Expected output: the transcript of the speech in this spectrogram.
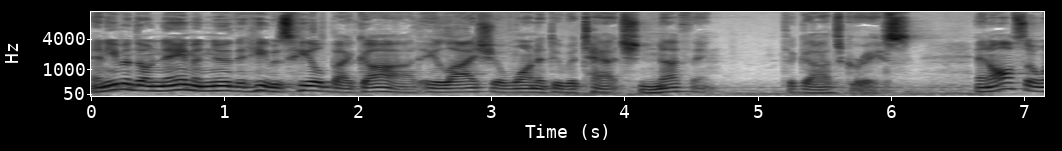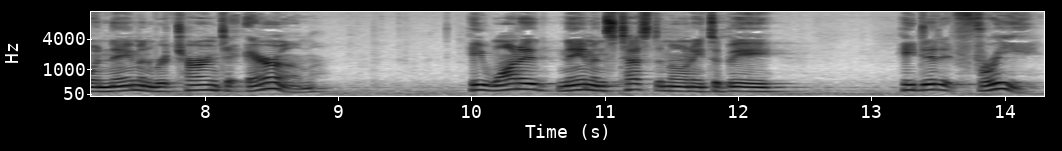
And even though Naaman knew that he was healed by God, Elisha wanted to attach nothing to God's grace. And also, when Naaman returned to Aram, he wanted Naaman's testimony to be he did it free.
